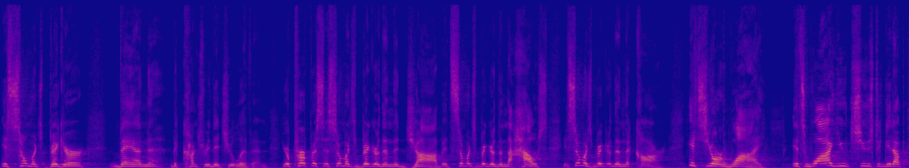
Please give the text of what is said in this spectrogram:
is so much bigger than the country that you live in. Your purpose is so much bigger than the job. It's so much bigger than the house. It's so much bigger than the car. It's your why. It's why you choose to get up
